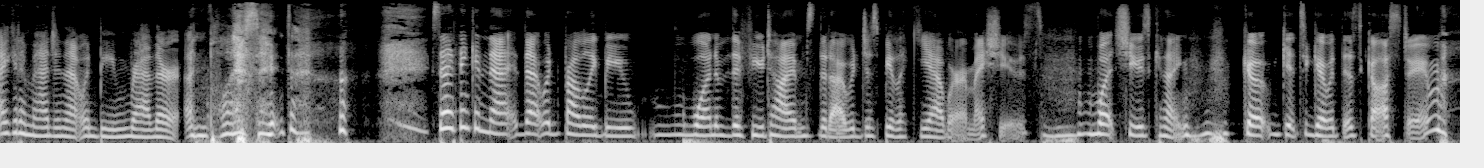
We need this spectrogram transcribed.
i can imagine that would be rather unpleasant so i think in that that would probably be one of the few times that i would just be like yeah where are my shoes? Mm-hmm. What shoes can i go get to go with this costume?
